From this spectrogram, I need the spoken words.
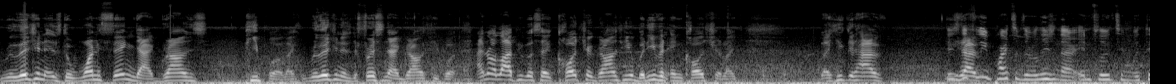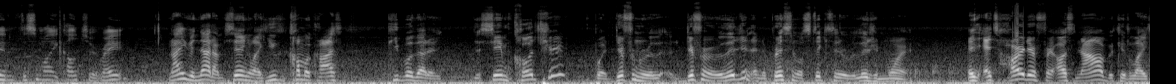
religion is the one thing that grounds people. Like religion is the first thing that grounds people. I know a lot of people say culture grounds people, but even in culture, like like you could have. There's could have- definitely parts of the religion that are influencing within the Somali culture, right? not even that. I'm saying like you could come across people that are the same culture but different different religion, and the person will stick to their religion more. It, it's harder for us now because like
